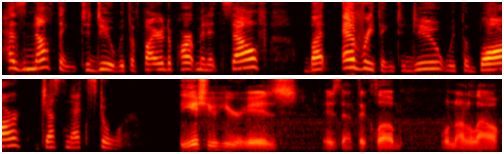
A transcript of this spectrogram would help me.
has nothing to do with the fire department itself, but everything to do with the bar just next door. The issue here is is that the club will not allow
